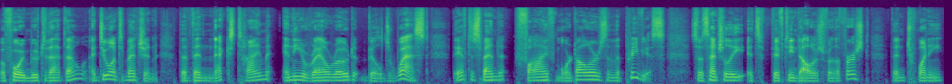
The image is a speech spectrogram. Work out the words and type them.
Before we move to that, though, I do want to mention that the next time any railroad builds west, they have to spend five more dollars than the previous. So essentially, it's $15 for the first, then 20,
